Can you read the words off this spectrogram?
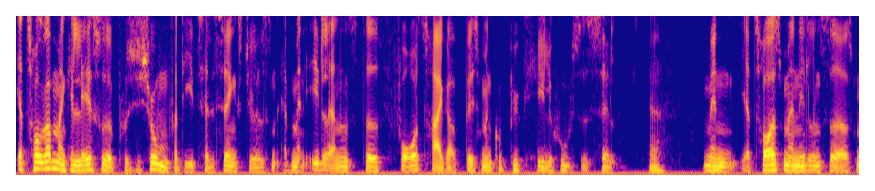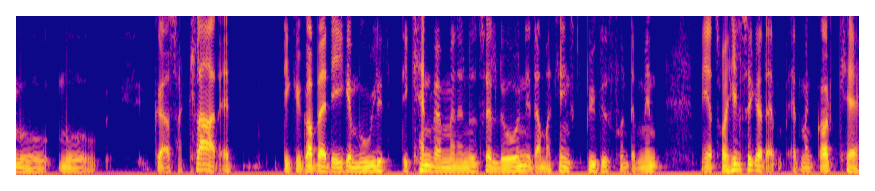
Jeg tror godt, man kan læse ud af positionen fra Digitaliseringsstyrelsen, at man et eller andet sted foretrækker, hvis man kunne bygge hele huset selv. Ja. Men jeg tror også, man et eller andet sted også må, må gøre sig klart, at det kan godt være, at det ikke er muligt. Det kan være, at man er nødt til at låne et amerikansk bygget fundament. Men jeg tror helt sikkert, at, at man godt kan...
